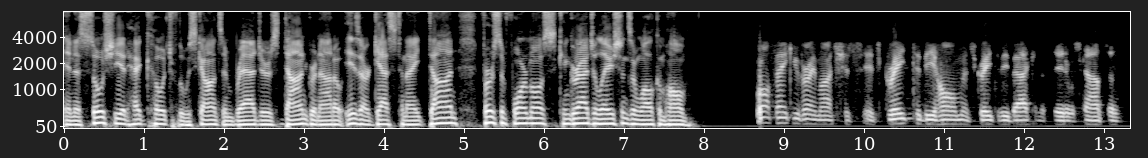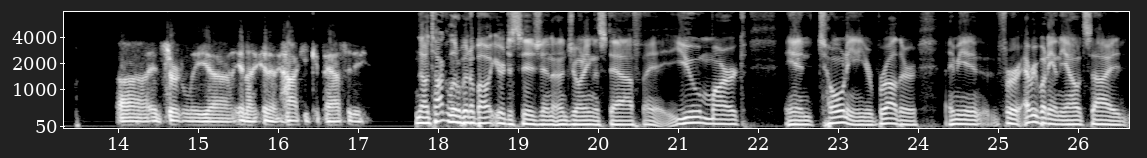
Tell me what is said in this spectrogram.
an associate head coach for the Wisconsin Badgers. Don Granato is our guest tonight. Don, first and foremost, congratulations and welcome home. Well, thank you very much. It's it's great to be home. It's great to be back in the state of Wisconsin, uh, and certainly uh, in a in a hockey capacity. Now, talk a little bit about your decision on joining the staff. Uh, You, Mark, and Tony, your brother. I mean, for everybody on the outside,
